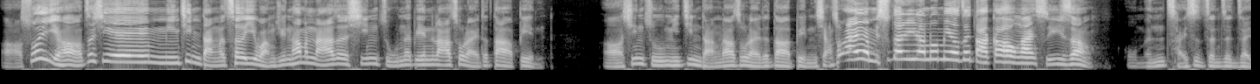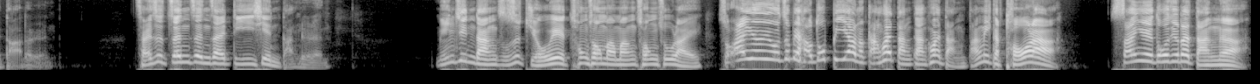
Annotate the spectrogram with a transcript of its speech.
啊！所以哈，这些民进党的侧翼网军，他们拿着新竹那边拉出来的大便啊，新竹民进党拉出来的大便，想说：哎呀，时代力量都没有在打高鸿安，实际上我们才是真正在打的人，才是真正在第一线党的人。民进党只是九月匆匆忙忙冲出来说：“哎呦呦，这边好多必要了，赶快挡，赶快挡，挡你个头啦！”三月多就在挡了，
